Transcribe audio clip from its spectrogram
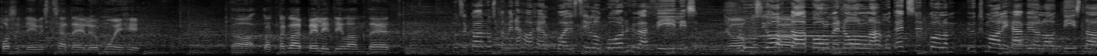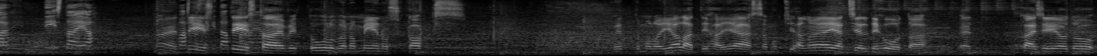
positiivista säteilyä muihin. Ja totta kai pelitilanteet. Mutta se kannustaminen on helppoa just silloin, kun on hyvä fiilis. Joo, Plus johtaa 3-0. Mutta entäs nyt kun ollaan yksi maali häviöllä on tiistai, tiistai ja No ei, tiis, tiistai ja... vittu ulkona miinus kaksi. Vittu, mulla on jalat ihan jäässä, mutta siellä on äijät silti huutaa. Et kai siinä joutuu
